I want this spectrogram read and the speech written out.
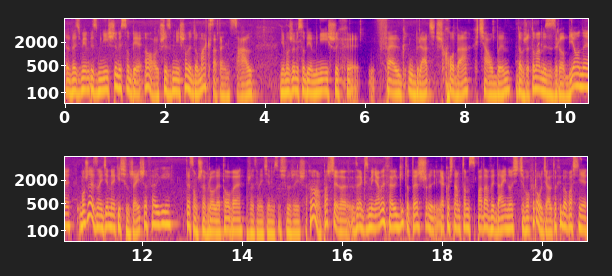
weźmiemy, zmniejszymy sobie, o, już jest zmniejszony do maksa ten cal, nie możemy sobie mniejszych e, felg ubrać. Szkoda, chciałbym. Dobrze, to mamy zrobione. Może znajdziemy jakieś lżejsze felgi? Te są chevroletowe. Może znajdziemy coś lżejsze. O, patrzcie, jak zmieniamy felgi, to też jakoś nam tam spada wydajność w offroadzie, ale to chyba właśnie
